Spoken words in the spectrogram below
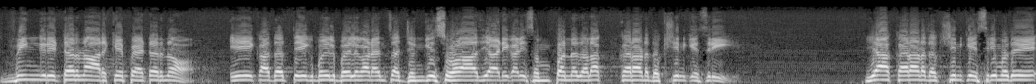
विंग रिटर्न आरके पॅटर्न एक आदत एक बैल बैलगाड्यांचा जंगी सोहळा आज या ठिकाणी संपन्न झाला. कराड दक्षिण केसरी. या कराड दक्षिण केसरीमध्ये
